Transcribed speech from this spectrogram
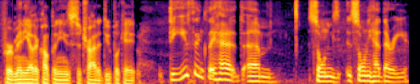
for many other companies to try to duplicate. Do you think they had um, Sony's Sony had their ear?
